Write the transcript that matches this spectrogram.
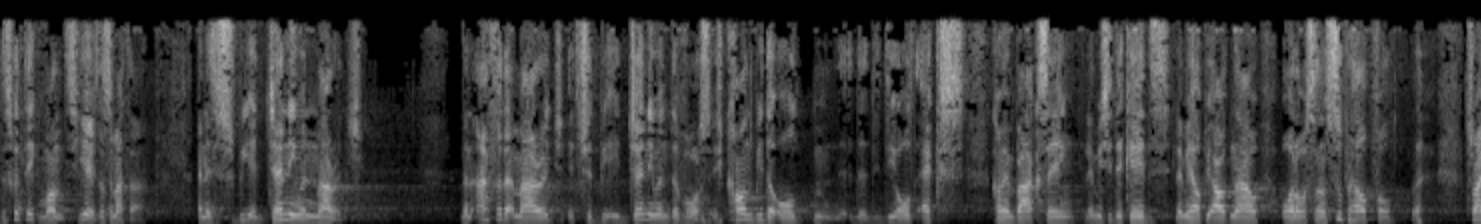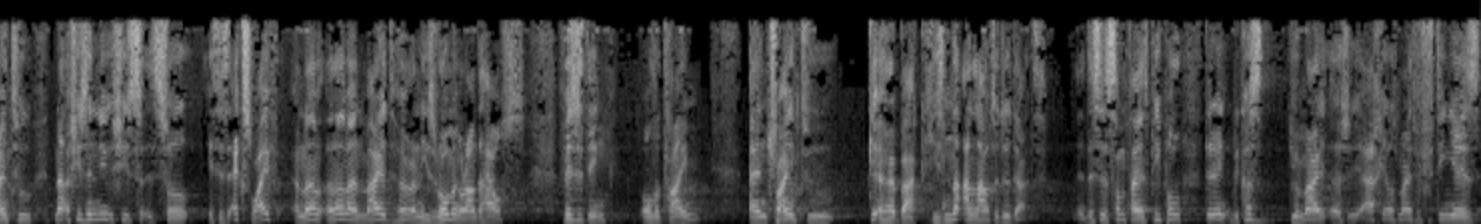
This can take months, years, doesn't matter. And it should be a genuine marriage. Then after that marriage, it should be a genuine divorce. It can't be the old, the, the old ex coming back saying, let me see the kids, let me help you out now. All of a sudden, super helpful. Trying to, now she's a new, she's, so it's his ex-wife, another, another man married her and he's roaming around the house, visiting all the time, and trying to get her back. He's not allowed to do that. This is sometimes people, because you're married, uh, I was married for 15 years,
